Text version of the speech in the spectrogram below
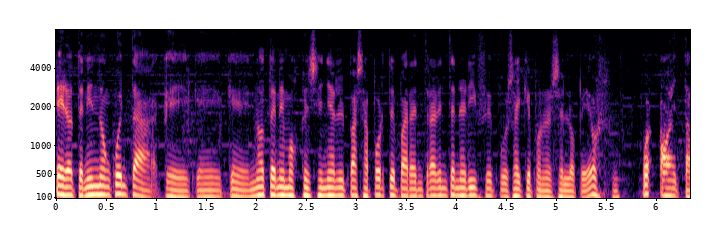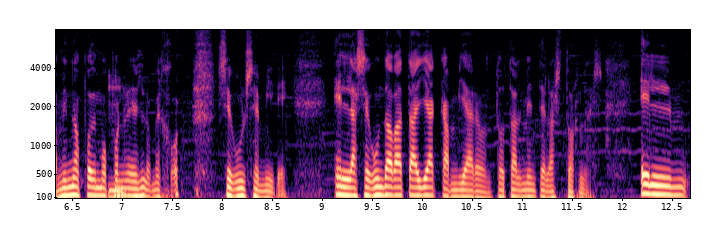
pero teniendo en cuenta que, que- que no tenemos que enseñar el pasaporte para entrar en Tenerife, pues hay que ponerse en lo peor. Bueno, también nos podemos poner en lo mejor, según se mire. En la segunda batalla cambiaron totalmente las tornas. El,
